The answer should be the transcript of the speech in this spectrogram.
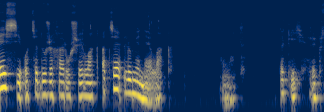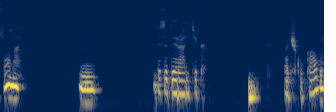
Есі, оце дуже хороший лак, а це люміне лак. От. Такий рексона. Дезодорантик. Пачку кави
